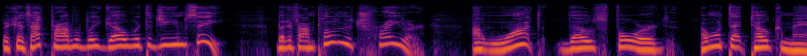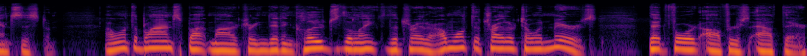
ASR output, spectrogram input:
because I'd probably go with the GMC. But if I'm pulling a trailer, I want those Ford. I want that tow command system. I want the blind spot monitoring that includes the length of the trailer. I want the trailer towing mirrors that Ford offers out there.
